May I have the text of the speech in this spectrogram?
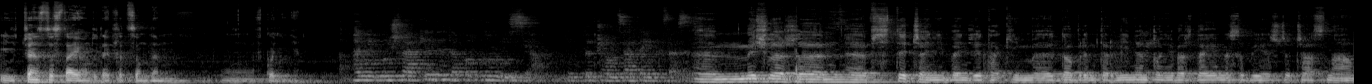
I często stają tutaj przed sądem mm, w Koninie. Panie pośle, a kiedy ta podkomisja dotycząca tej kwestii? Myślę, że e, w styczeń będzie takim e, dobrym terminem, ponieważ dajemy sobie jeszcze czas na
